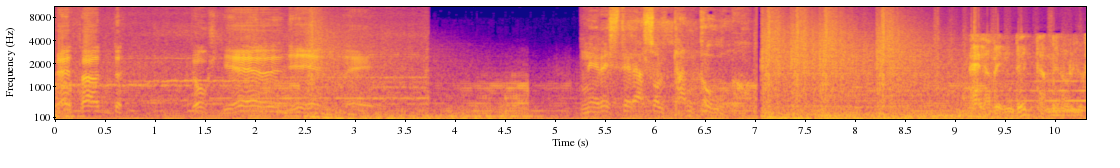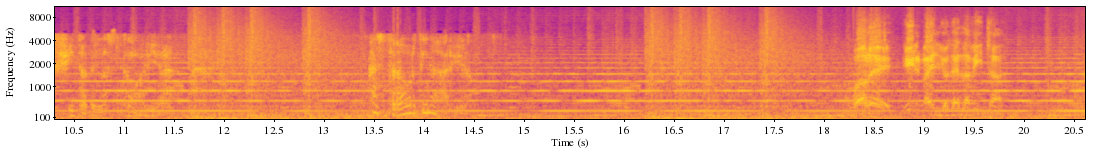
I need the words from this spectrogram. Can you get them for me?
befad. Dochiel niente. Ne resterà soltanto uno. È la vendetta meno riuscita della storia. È straordinario. Qual è il meglio della vita?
